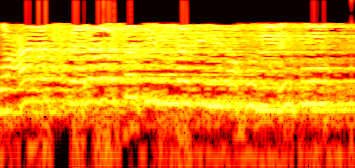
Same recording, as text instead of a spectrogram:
وعلى الثلاثة الذين خلفوا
